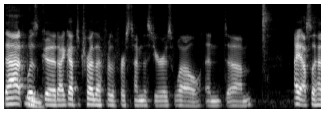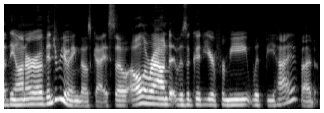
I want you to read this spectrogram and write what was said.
That was Mm. good. I got to try that for the first time this year as well. And um, I also had the honor of interviewing those guys. So all around, it was a good year for me with Beehive. I don't,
